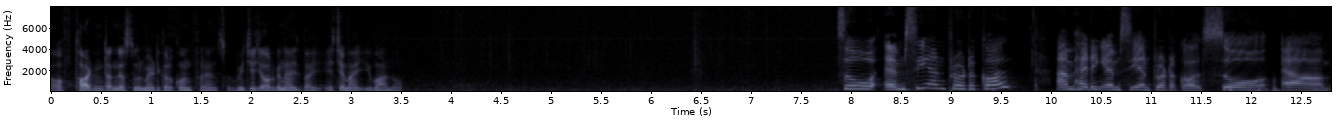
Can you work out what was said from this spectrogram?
of Third International Medical Conference which is organized by HMI Ivano. So, MC and protocol, I'm heading MC and protocol. So, um,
